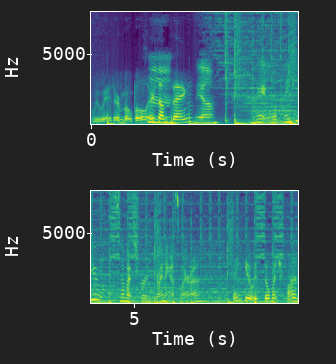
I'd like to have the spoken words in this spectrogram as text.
fluid or mobile or mm. something. Yeah. All right. Well, thank you so much for joining us, Myra. Thank you. It was so much fun.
